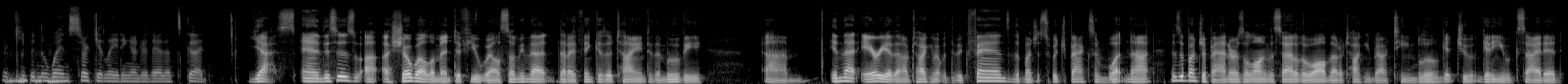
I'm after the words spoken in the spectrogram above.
They're keeping the wind circulating under there. That's good. Yes, and this is a, a show element, if you will, something that that I think is a tie into the movie. Um, in that area that I'm talking about with the big fans and the bunch of switchbacks and whatnot, there's a bunch of banners along the side of the wall that are talking about Team Blue and get you getting you excited.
